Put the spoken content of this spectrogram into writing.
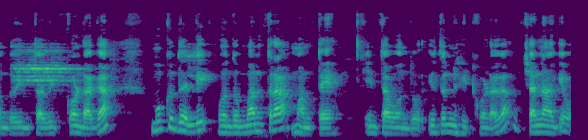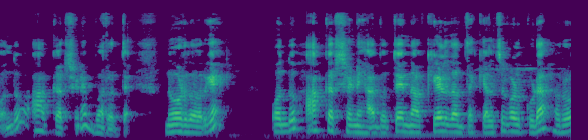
ಒಂದು ಇಂಥವು ಇಟ್ಕೊಂಡಾಗ ಮುಖದಲ್ಲಿ ಒಂದು ಮಂತ್ರ, ಮಂತೆ ಇಂಥ ಒಂದು ಇದನ್ನು ಇಟ್ಕೊಂಡಾಗ ಚೆನ್ನಾಗಿ ಒಂದು ಆಕರ್ಷಣೆ ಬರುತ್ತೆ. ನೋಡಿದವ್ರಿಗೆ ಒಂದು ಆಕರ್ಷಣೆ ಆಗುತ್ತೆ. ನಾವು ಕೇಳಿದಂಥ ಕೆಲಸಗಳು ಕೂಡ ಅವರು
